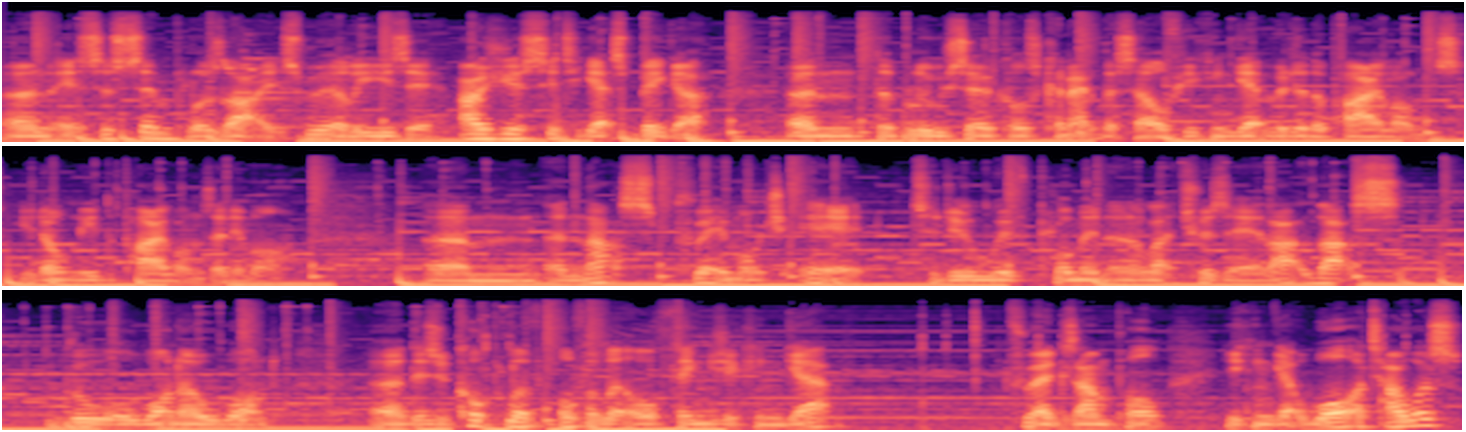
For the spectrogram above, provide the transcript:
And it's as simple as that. It's really easy. As your city gets bigger and the blue circles connect themselves you can get rid of the pylons. You don't need the pylons anymore. Um, and that's pretty much it to do with plumbing and electricity. That that's rule 101 uh, there's a couple of other little things you can get. For example, you can get water towers.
